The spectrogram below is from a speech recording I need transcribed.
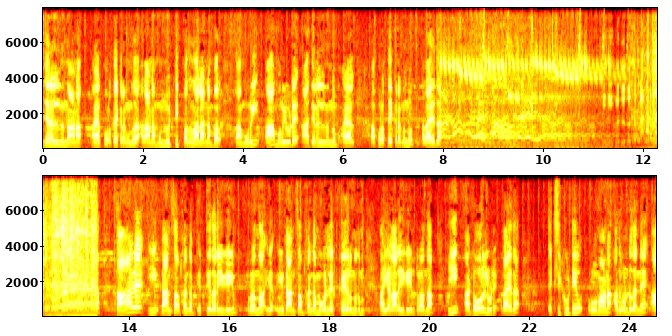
ജനലിൽ നിന്നാണ് അയാൾ പുറത്തേക്ക് ഇറങ്ങുന്നത് അതാണ് മുന്നൂറ്റി പതിനാലാം നമ്പർ ആ മുറി. ആ മുറിയുടെ ആ ജനലിൽ നിന്നും അയാൾ പുറത്തേക്ക് ഇറങ്ങുന്നു അതായത് താഴെ ഈ ഡാൻസ് ആപ്പ് സംഘം എത്തിയതറിയുകയും തുടർന്ന് ഈ- ഈ ഡാൻസ് ആപ്പ് സംഘം മുകളിലേക്ക് കയറുന്നതും അയാൾ അറിയുകയും തുടർന്ന് ഈ ഡോറിലൂടെ അതായത് എക്സിക്യൂട്ടീവ് റൂമാണ് അതുകൊണ്ട് തന്നെ ആ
